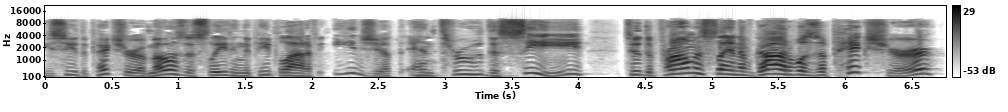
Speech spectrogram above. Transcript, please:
You see the picture of Moses leading the people out of Egypt and through the sea to the promised land of God was a picture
